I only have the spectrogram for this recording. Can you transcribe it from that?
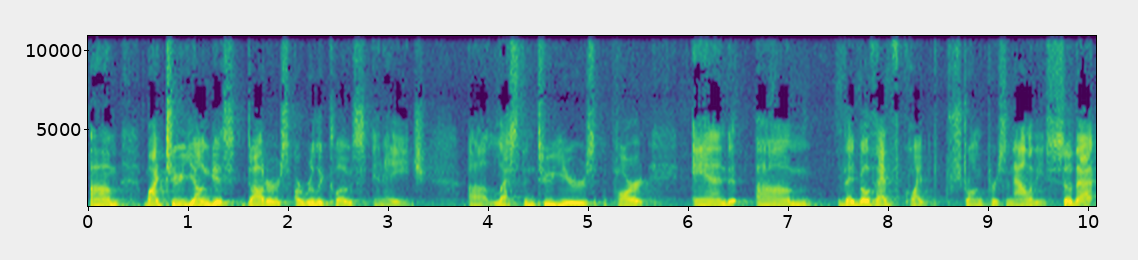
Um, my two youngest daughters are really close in age, uh, less than two years apart, and um, they both have quite strong personalities. So that,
